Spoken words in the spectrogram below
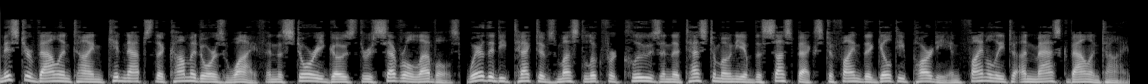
Mr. Valentine kidnaps the Commodore's wife and the story goes through several levels, where the detectives must look for clues and the testimony of the suspects to find the guilty party and finally to unmask Valentine.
